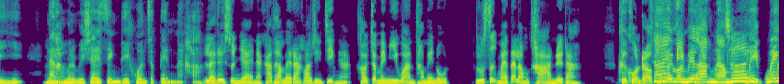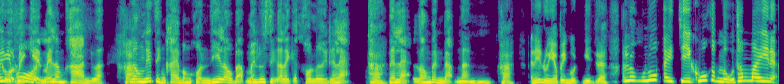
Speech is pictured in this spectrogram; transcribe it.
นี้นะอืมมันไม่ใช่สิ่งที่ควรจะเป็นนะคะ และโดยส่วนใหญ่นะคะ ถ้าไม่รักแล้วจริงๆอะเขาจะไม่มีวันทำให้หนูรู้สึกแม้แต่ลำคาญด้วยนะคือคนเราใช่ถ้าไม่คมีนไม่รักนะใช่ไม่ไม่โกรธไม่เกลียดผลไม่ลำคาญด้วยค่ะลองนึกถึงใครบางคนที่เราแบบไม่รู้สึกอะไรกับเขาเลยนั่นแหละ ค่ะนั่นแหละต้องเป็นแบบนั้นค่ะ อันนี้หนูยังไปหงุดหงิดเลยลงรูปไอจีคู่กับหนูทำไมเนี่ย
